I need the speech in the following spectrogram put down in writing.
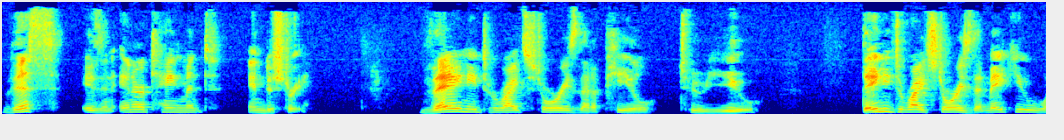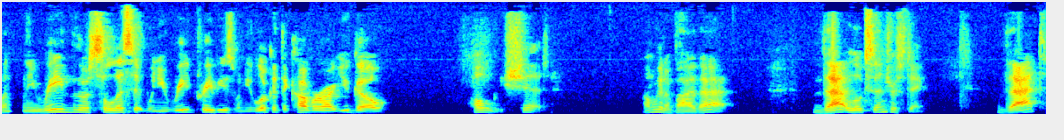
This is an entertainment industry. They need to write stories that appeal to you. They need to write stories that make you, when you read the solicit, when you read previews, when you look at the cover art, you go, holy shit, I'm going to buy that. That looks interesting. That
